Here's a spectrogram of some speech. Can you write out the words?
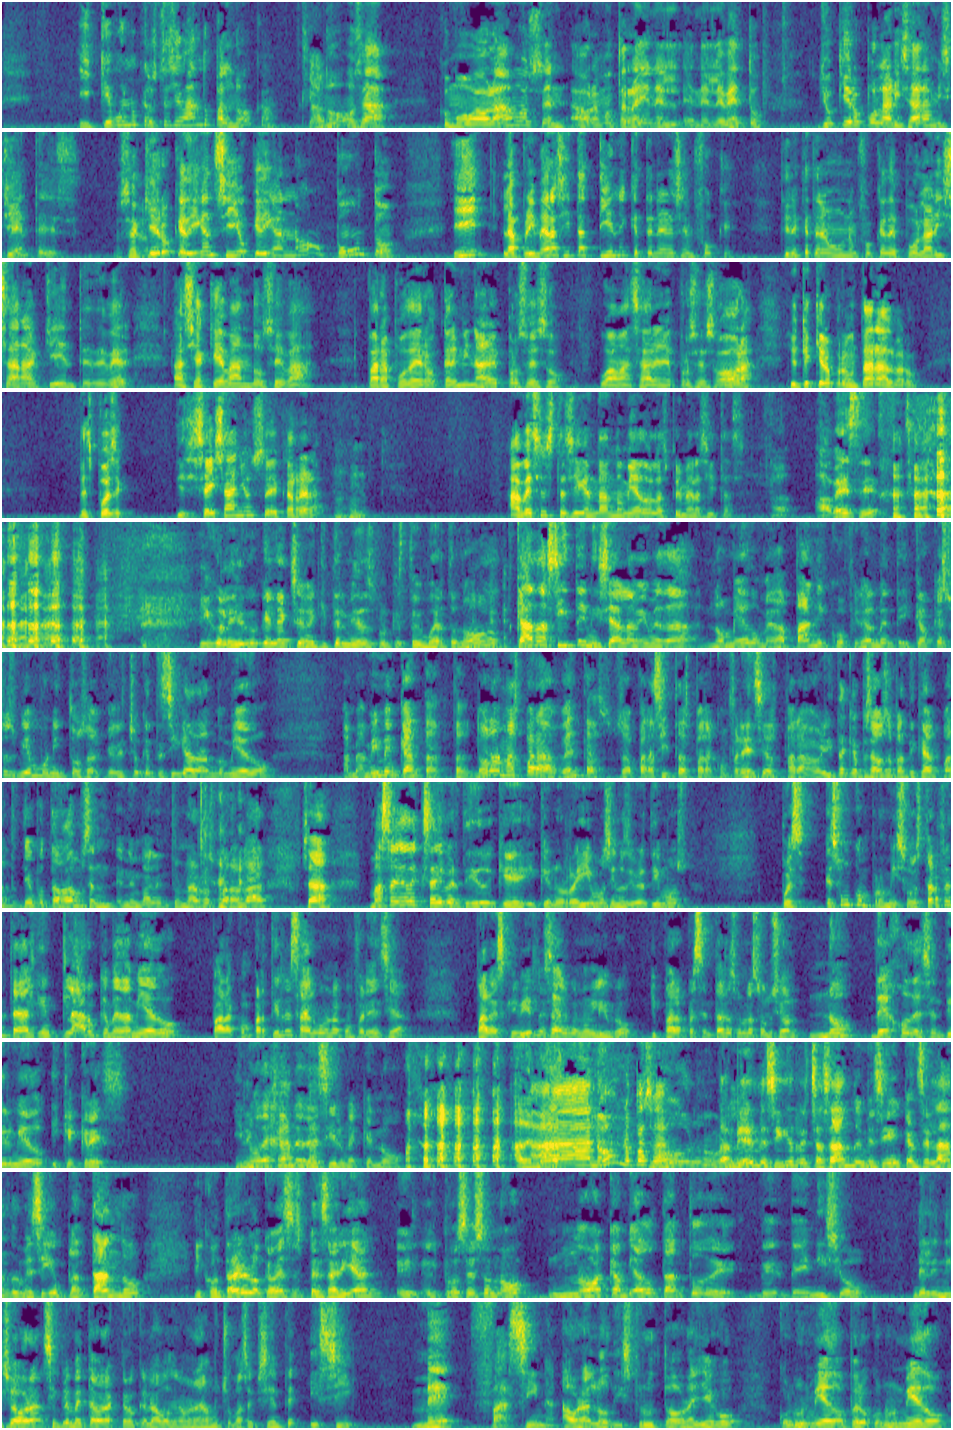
Y qué bueno que lo estés llevando para el NOCA. Claro. ¿No? O sea, como hablábamos en, ahora en Monterrey en el, en el evento, yo quiero polarizar a mis clientes. O sea, quiero que digan sí o que digan no, punto. Y la primera cita tiene que tener ese enfoque. Tiene que tener un enfoque de polarizar al cliente, de ver hacia qué bando se va para poder o terminar el proceso o avanzar en el proceso. Ahora, yo te quiero preguntar, Álvaro, después de 16 años de carrera, ¿a veces te siguen dando miedo las primeras citas? Ah, a veces. Híjole, yo creo que el día que se me quite el miedo es porque estoy muerto. No, cada cita inicial a mí me da, no miedo, me da pánico finalmente. Y creo que eso es bien bonito. O sea, que el hecho que te siga dando miedo, a mí, me encanta. No nada más para ventas, o sea, para citas, para conferencias, para ahorita que empezamos a platicar, ¿cuánto tiempo tardamos en, en envalentonarnos para hablar? O sea, más allá de que sea divertido y que, y que nos reímos y nos divertimos, pues es un compromiso. Estar frente a alguien, claro que me da miedo, para compartirles algo en una conferencia, para escribirles algo en un libro y para presentarles una solución. No dejo de sentir miedo y ¿qué crees? Y no dejan de decirme que no. Además. Ah, no, no pasa. No, también me siguen rechazando y me siguen cancelando y me siguen plantando. Y contrario a lo que a veces pensarían, el, el proceso no, no ha cambiado tanto de, de, de inicio del inicio ahora, simplemente ahora creo que lo hago de una manera mucho más eficiente y sí, me fascina. Ahora lo disfruto, ahora llego con un miedo, pero con un miedo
